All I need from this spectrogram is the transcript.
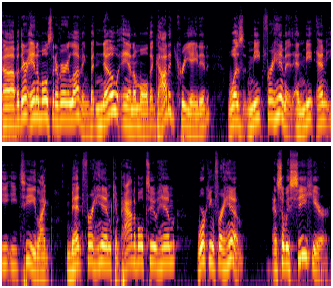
uh, but there are animals that are very loving. But no animal that God had created was meet for him, and meet M E E T, like meant for him, compatible to him, working for him. And so we see here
